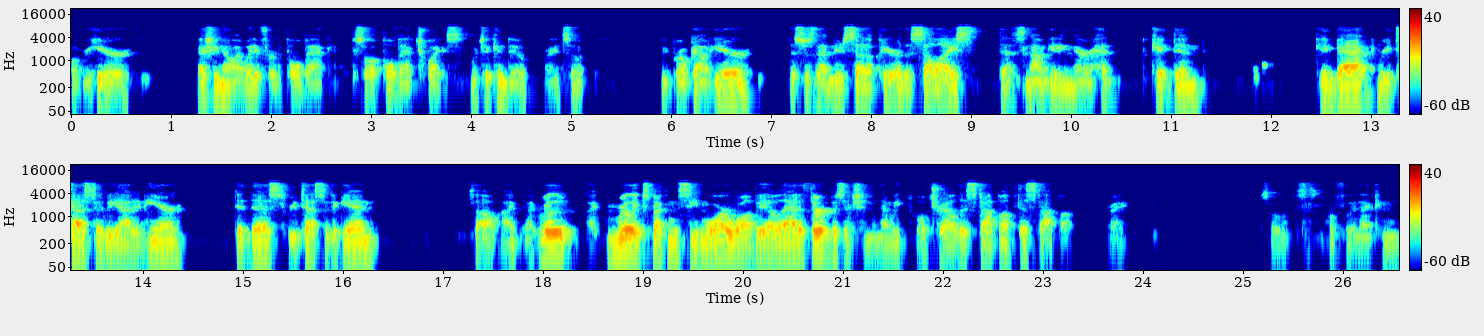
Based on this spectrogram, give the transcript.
over here. Actually, no, I waited for the pullback. So I pulled back twice, which it can do, right? So we broke out here. This was that new setup here, the sell ice that's now getting their head kicked in. Came back, retested, we got in here, did this, retested again. So I, I really, I'm really expecting to see more where I'll be able to add a third position and then we will trail this stop up, this stop up, right? So hopefully that can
